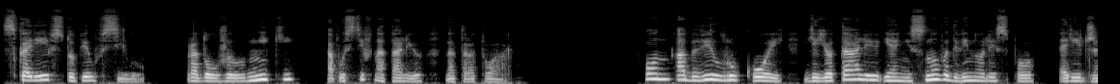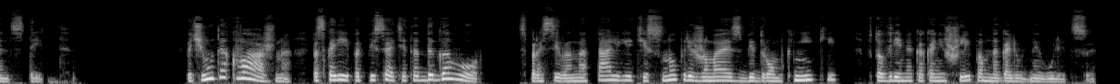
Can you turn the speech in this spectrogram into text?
скорее вступил в силу, продолжил Ники, опустив Наталью на тротуар. Он обвил рукой ее талию, и они снова двинулись по Риджент-стрит. — Почему так важно поскорее подписать этот договор? — спросила Наталья, тесно прижимаясь бедром к Нике, в то время как они шли по многолюдной улице.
